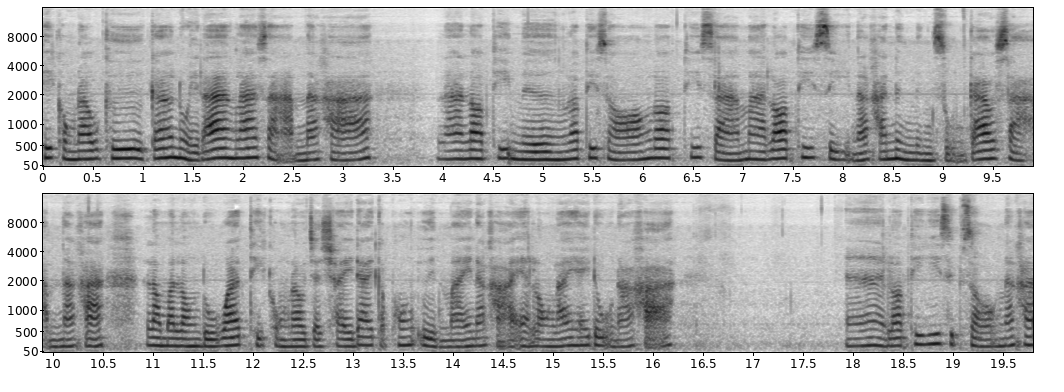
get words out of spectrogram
ที่ของเราคือ 9 หน่วยล่างล่า 3 นะคะ ล่ารอบที่ 1 รอบที่ 2 รอบที่ 3 มารอบที่ 4 นะคะ 11093 นะคะ เรามาลองดูว่าทิกของเราจะใช้ได้กับห้องอื่นไหมนะคะ แอนลองไล่ให้ดูนะคะอ่ารอบที่ 22 นะคะ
